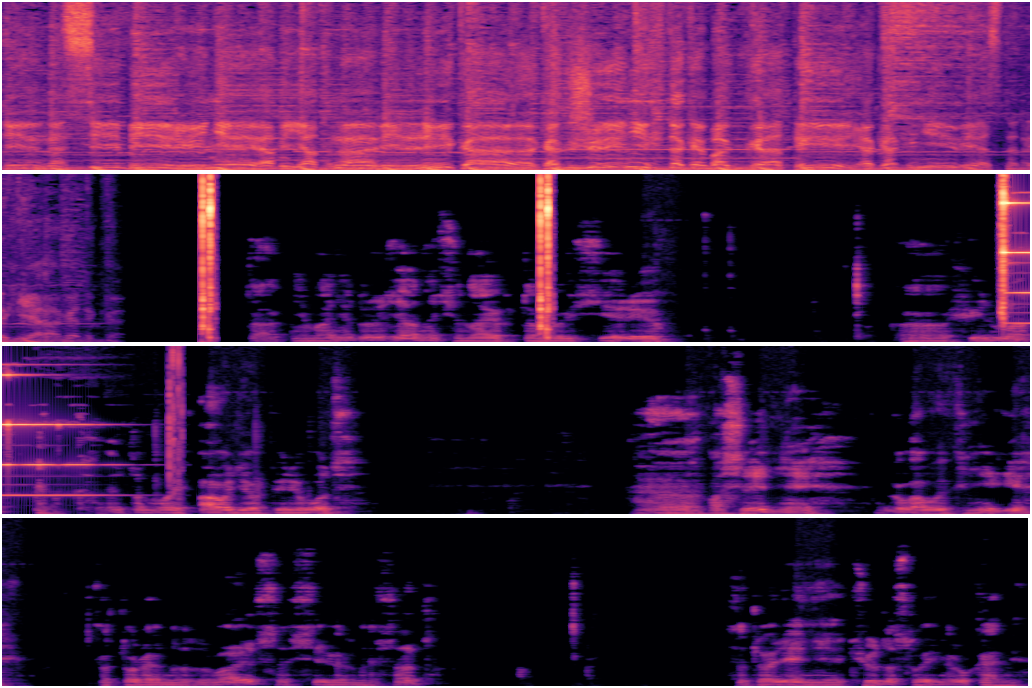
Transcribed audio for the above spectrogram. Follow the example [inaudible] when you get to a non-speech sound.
Родина Сибири необъятно велика, Как жених, так и богатырь, а как невеста, так ягодка. Так, внимание, друзья, начинаю вторую серию э, фильма. Это мой аудиоперевод э, последней главы книги, которая называется «Северный сад. Сотворение чуда своими руками».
